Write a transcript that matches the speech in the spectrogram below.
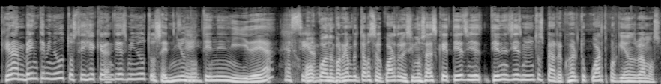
que, eran 20 minutos, te dije que eran 10 minutos. El niño no tiene ni idea. O cuando, por ejemplo, entramos al cuarto, le decimos, ¿sabes qué? Tienes, tienes 10 minutos para recoger tu cuarto porque ya nos vamos.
